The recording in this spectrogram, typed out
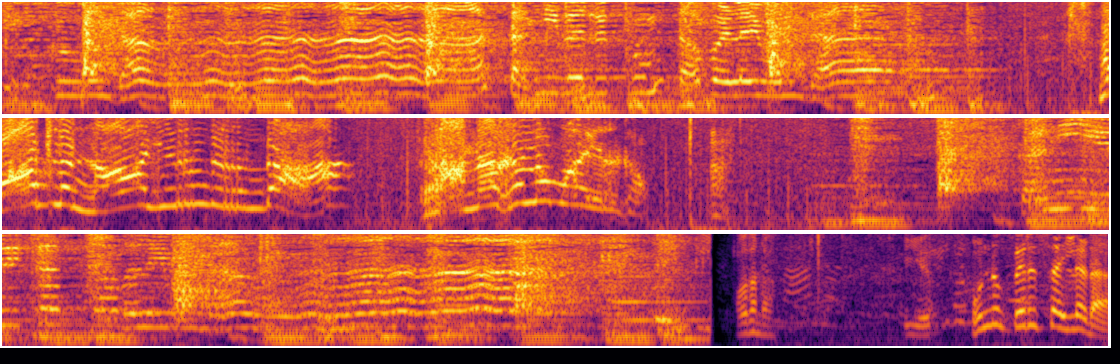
கொக்கு உண்டா? தனிவருக்கும் தவளை உண்டா? ஸ்பாட்ல நான் இருந்திருந்தா ரணகலமா இருக்கும் கனி இருக்க ஒண்ணும் பெருசா இல்லடா.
